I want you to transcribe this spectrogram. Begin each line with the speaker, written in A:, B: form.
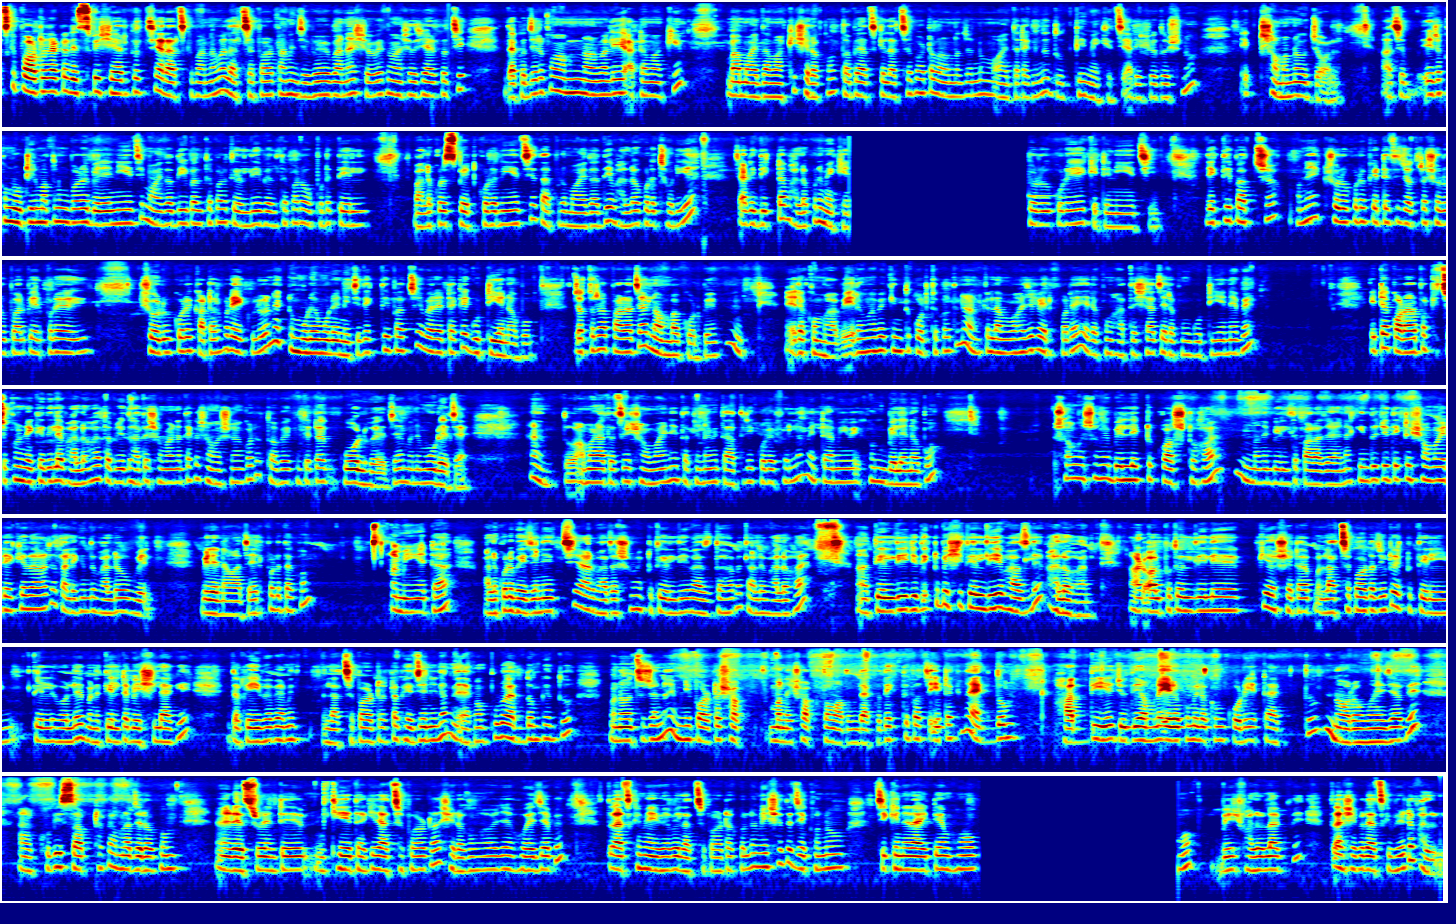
A: আজকে পরোটার একটা রেসিপি শেয়ার করছি আর আজকে বানাবো লাচ্চা পরোটা। আমি যেভাবে বানাই, সেভাবে তোমার সাথে শেয়ার করছি। দেখো, যেরকম আমরা নর্মালি আটা মাখি বা ময়দা মাখি, সেরকম। তবে আজকে লাচ্চা পরোটা বানানোর জন্য ময়দাটা কিন্তু দুধ দিয়ে মেখেছি আর শুধু উষ্ণ একটু সামান্য জল। আচ্ছা এরকম রুটির মতন করে বেলে নিয়েছি। ময়দা দিয়ে বেলতে পারো, তেল দিয়ে বেলতে পারো। উপরে তেল ভালো করে স্প্রেড করে নিয়েছে। তারপরে ময়দা দিয়ে ভালো করে ছড়িয়ে চারিদিকটা ভালো করে মেখে সরু করে কেটে নিয়েছি। দেখতেই পাচ্ছ? অনেক সরু করে কেটেছি, যতটা সরু পারবে। এরপরে এই সরু করে কাটার পরে এগুলো না একটু মুড়ে মুড়ে নিচ্ছি দেখতেই পাচ্ছ? এবার এটাকে গুটিয়ে নেব। যতটা পারা যায় লম্বা করবে। হুম এরকমভাবে এরকমভাবে কিন্তু করতে করতে না অনেকটা লম্বা হয়ে যাবে। এরপরে এরকম হাতের সাহায্যে এরকম গুটিয়ে নেবে। এটা করার পর কিছুক্ষণ রেখে দিলে ভালো হয়। তবে যদি হাতে সময় না থাকে, সঙ্গে সঙ্গে করো। তবে কিন্তু এটা গোল হয়ে যায় মানে মুড়ে যায়। হ্যাঁ তো আমার হাতে আজকে সময় নেই। তার জন্য আমি তাড়াতাড়ি করে ফেললাম। এটা আমি এখন বেলে নেব। সঙ্গে সঙ্গে বেললে একটু কষ্ট হয় মানে বেলতে পারা যায় না। কিন্তু যদি একটু সময় রেখে দেওয়া যায়, তাহলে কিন্তু ভালো বেল, বেলে নেওয়া যায়। এরপরে দেখো আমি এটা ভালো করে ভেজে নিচ্ছি আর ভাজার সময় একটু তেল দিয়ে ভাজতে হবে, তাহলে ভালো হয়। তেল দিয়ে যদি একটু বেশি তেল দিয়ে ভাজলে ভালো হয়। আর অল্প তেল দিলে কি সেটা, লাচ্ছা পাউডার যেহেতু একটু তেল তেল হলে মানে তেলটা বেশি লাগে, দেখো এইভাবে আমি লাচ্ছা পাউডারটা ভেজে নিলাম। এখন পুরো একদম কিন্তু মনে হচ্ছে যেন এমনি পরোটা শক্ত মানে শক্ত মতন। দেখো, দেখতে পাচ্ছি এটাকে না একদম হাত দিয়ে যদি আমরা এরকম এরকম করি, এটা একদম নরম হয়ে যাবে। আর খুবই সফট হবে। আমরা যেরকম রেস্টুরেন্টে খেয়ে থাকি লাচ্ছা পরোটা সেরকমভাবে হয়ে যাবে। তো আজকে আমি এইভাবে লাচ্ছা পরোটা করলাম। এর সাথে যে কোনো চিকেনের আইটেম হোক হোক, বেশ ভালো লাগবে। তো আশা করি আজকে ভিডিওটা ভালো লাগবে।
